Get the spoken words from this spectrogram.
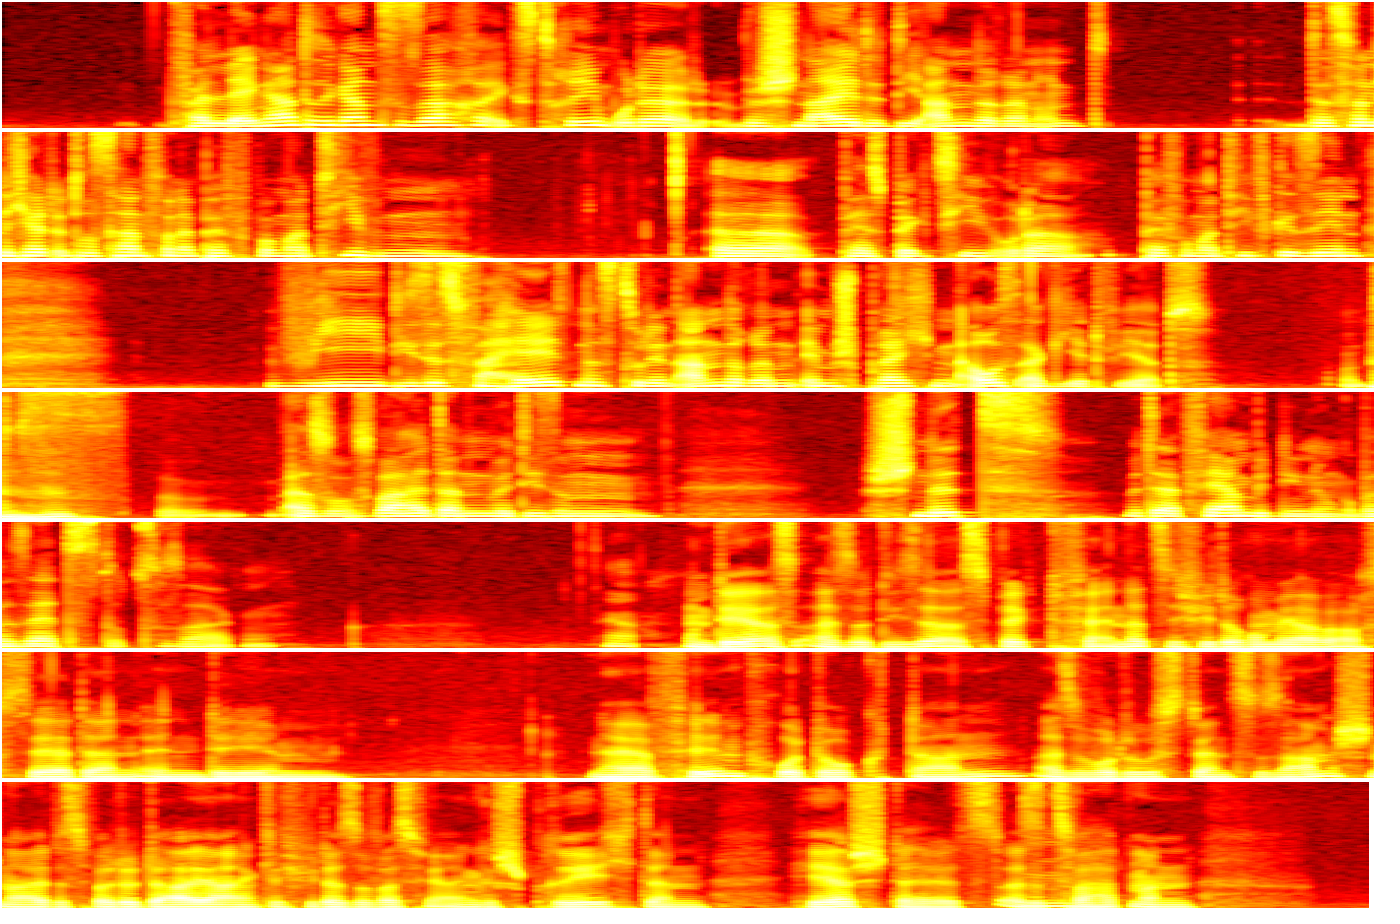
verlängert die ganze Sache extrem oder beschneidet die anderen. Und das fand ich halt interessant von der performativen äh, Perspektive oder performativ gesehen, wie dieses Verhältnis zu den anderen im Sprechen ausagiert wird. Und das, mhm. äh, also es war halt dann mit diesem Schnitt, mit der Fernbedienung übersetzt sozusagen. Ja. Und der ist, also dieser Aspekt verändert sich wiederum ja aber auch sehr dann in dem naja, Filmprodukt dann, also wo du es dann zusammenschneidest, weil du da ja eigentlich wieder sowas wie ein Gespräch dann herstellst. Also mhm. zwar hat man,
